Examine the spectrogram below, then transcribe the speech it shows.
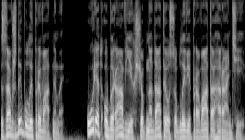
завжди були приватними. Уряд обирав їх, щоб надати особливі права та гарантії.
